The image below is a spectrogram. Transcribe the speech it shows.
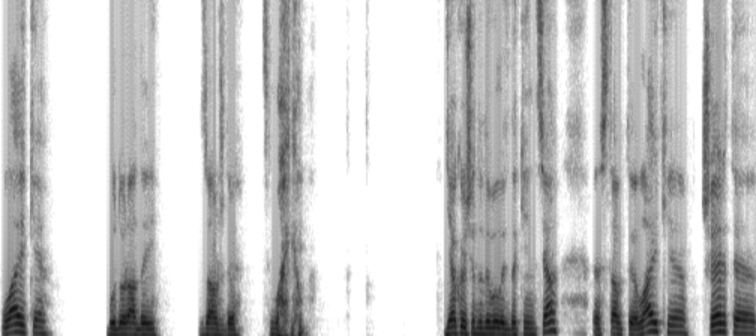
лайки. Буду радий завжди цим лайкам. Дякую, що додивились до кінця. Ставте лайки, шерте,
